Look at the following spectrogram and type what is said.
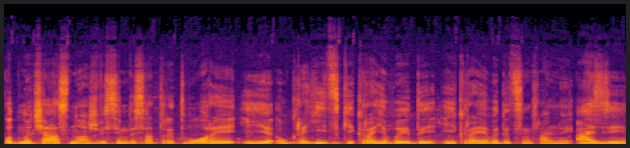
одночасно аж 83 твори, і українські краєвиди, і краєвиди Центральної Азії.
